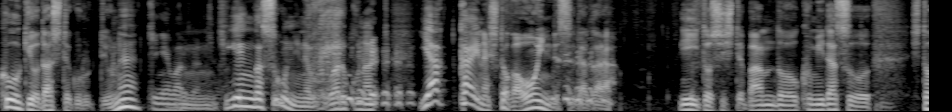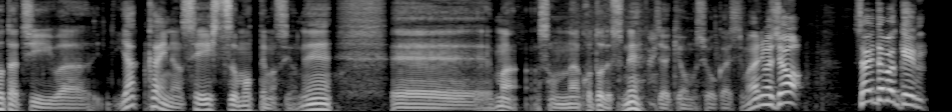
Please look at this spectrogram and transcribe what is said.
空気を出してくるっていうね。機嫌悪くなっちゃう機嫌がすぐにね、悪くなって、厄介な人が多いんですよ、だから。いい年してバンドを組み出す人たちは厄介な性質を持ってますよね。えー、まあ、そんなことですね。じゃあ今日も紹介してまいりましょう。埼玉県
